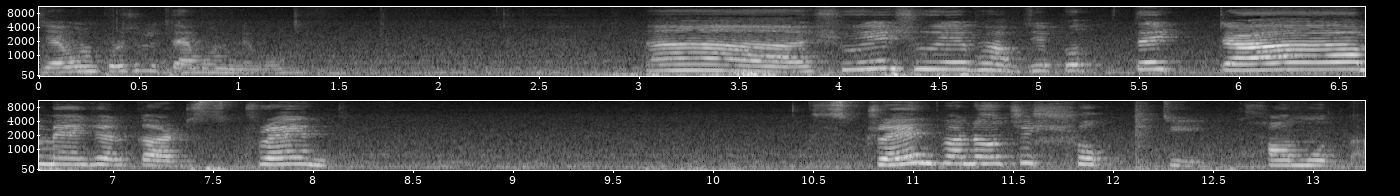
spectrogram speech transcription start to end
যেমন করেছিল তেমন নেব। আহ, শুয়ে শুয়ে ভাবছে প্রত্যেকটা মেজর কার্ড স্ট্রেংথ স্ট্রেংথ মানে হচ্ছে শক্তি ক্ষমতা।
